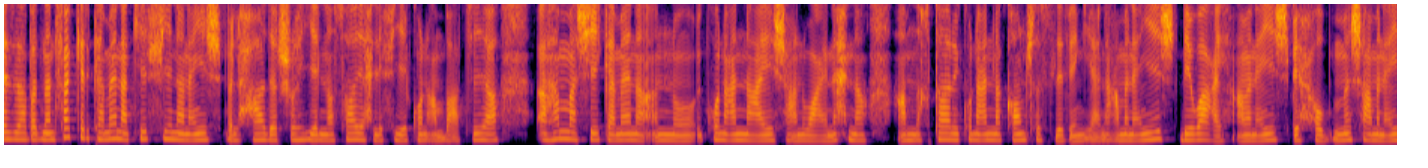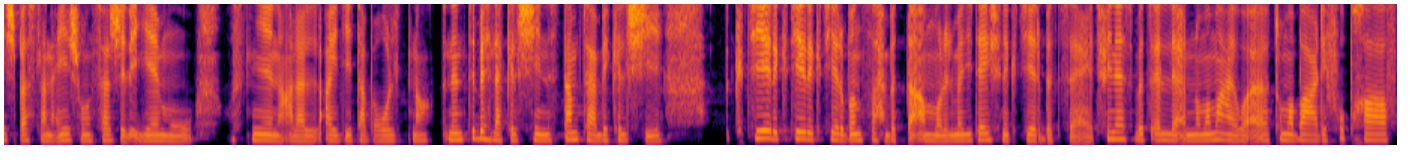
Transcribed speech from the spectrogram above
إذا بدنا نفكر كمان كيف فينا نعيش بالحاضر شو هي النصايح اللي في يكون عم بعطيها. أهم شيء كمان أنه يكون عنا عيش عن وعي. نحن عم نختار يكون عنا conscious living يعني عم نعيش بوعي عم نعيش بحب. مش عم نعيش بس لنعيش ونسجل أيام وسنين على ال ID تبعولتنا. ننتبه لكل شيء نستمتع بكل شيء كتير كتير كتير بنصح بالتأمل. ال meditation كتير بتساعد. في ناس بتقلي إنه ما معي وقت وما بعرف وبخاف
